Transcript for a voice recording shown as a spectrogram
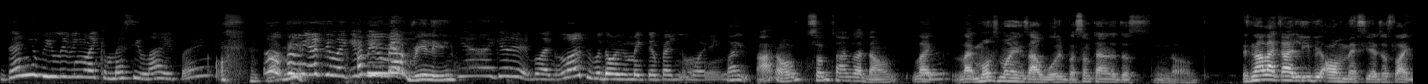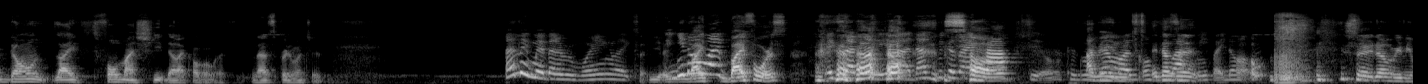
then you'll be living like a messy life, right? Oh, for mean, me, I feel like if I you mean, make, not really. yeah, I get it, but like a lot of people don't even make their bed in the morning. Like I don't. Sometimes I don't. Like Mm-hmm. like most mornings I would, but sometimes I just don't. It's not like I leave it all messy. I just like don't like fold my sheet that I cover with. That's pretty much it. I make my bed every morning, like So, you know by, what? by force. Exactly, yeah. That's because So- I have to. Because my I mean, grandma's gonna slap me if I don't. so you don't really.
